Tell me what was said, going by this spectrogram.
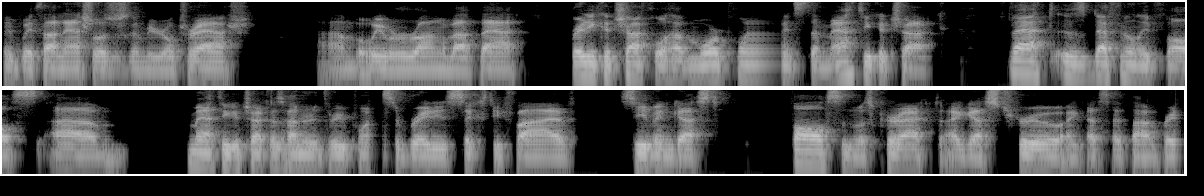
Maybe we thought Nashville was just going to be real trash, um, but we were wrong about that. Brady Tkachuk will have more points than Matthew Tkachuk. That is definitely false. Um, Matthew Tkachuk has 103 points to Brady's 65. Steven guessed false and was correct. I guess true. I guess I thought Brady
